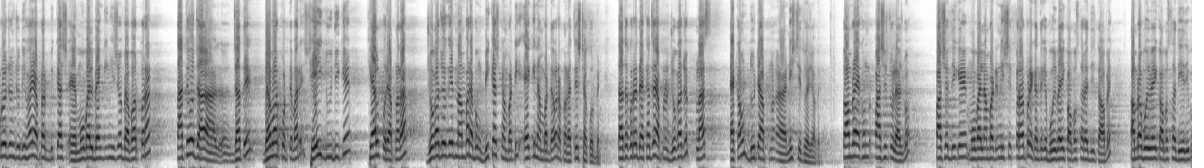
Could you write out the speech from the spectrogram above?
প্রয়োজন যদি হয় আপনার বিকাশ মোবাইল ব্যাংকিং হিসেবে ব্যবহার করার, তাতেও যাতে ব্যবহার করতে পারে, সেই দুই দিকে খেয়াল করে আপনারা যোগাযোগের নাম্বার এবং বিকাশ নাম্বারটি একই নাম্বার দেওয়ার আপনারা চেষ্টা করবেন। তাতে করে দেখা যায় আপনার যোগাযোগ প্লাস অ্যাকাউন্ট দুইটা আপনার নিশ্চিত হয়ে যাবে। তো আমরা এখন পাশে চলে আসব। পাশের দিকে মোবাইল নাম্বারটি নিশ্চিত করার পর এখান থেকে বৈবাহিক অবস্থাটা দিতে হবে। আমরা বৈবাহিক অবস্থা দিয়ে দিব,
